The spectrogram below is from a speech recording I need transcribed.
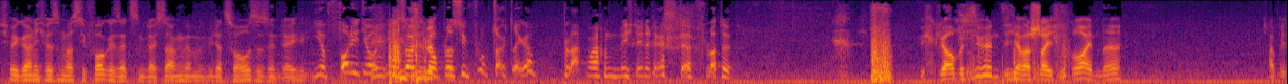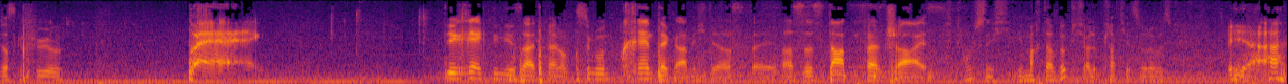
Ich will gar nicht wissen, was die Vorgesetzten gleich sagen, wenn wir wieder zu Hause sind, ey. Ihr Vollidioten, ihr solltet doch bloß die Flugzeugträger platt machen, nicht den Rest der Flotte. Ich glaube, sie würden sich ja wahrscheinlich freuen, ne? Hab ich das Gefühl. Bang! Direkt in die Seite rein. Und aus dem Grund brennt er gar nicht erst, ey. Was ist Datenfälscheiß? Ich glaub's nicht. Ihr macht da wirklich alle platt jetzt, oder was? Ja,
